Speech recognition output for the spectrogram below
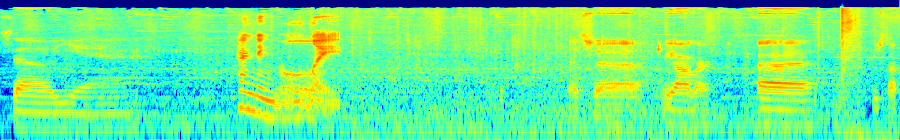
so yeah, Pending late. let's uh, rearmor. Uh, restock.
